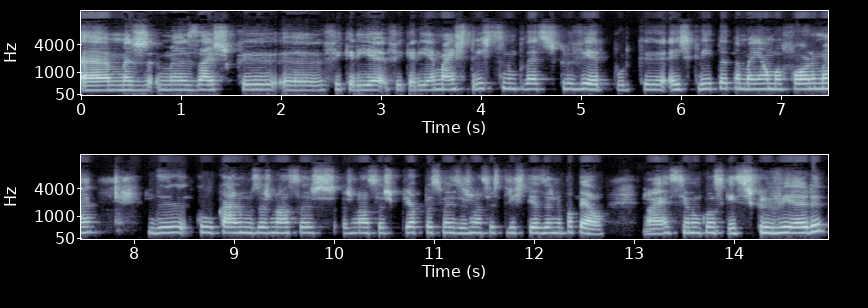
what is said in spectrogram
Ah, mas, mas acho que ah, ficaria, ficaria mais triste se não pudesse escrever, porque a escrita também é uma forma de colocarmos as nossas, as nossas preocupações, as nossas tristezas no papel, não é? Se eu não conseguisse escrever,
